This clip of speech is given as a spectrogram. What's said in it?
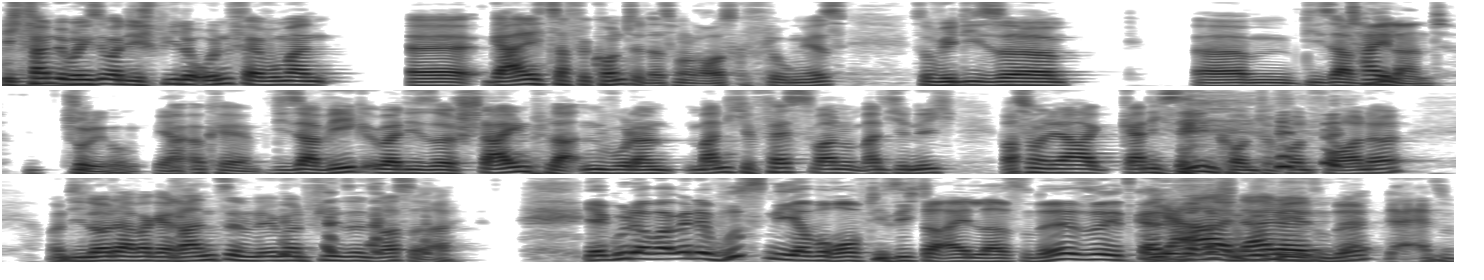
Ich fand übrigens immer die Spiele unfair, wo man äh, gar nichts dafür konnte, dass man rausgeflogen ist. So wie diese, ähm, dieser Thailand. Entschuldigung. Ja, Ja. okay. Dieser Weg über diese Steinplatten, wo dann manche fest waren und manche nicht, was man ja gar nicht sehen konnte von vorne. Und die Leute einfach gerannt sind und irgendwann fielen sie ins Wasser. Ja gut, aber am Ende wussten die ja, worauf die sich da einlassen, ne? Ist jetzt keine ja, Überraschung nein, gewesen, nein, ne? Also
